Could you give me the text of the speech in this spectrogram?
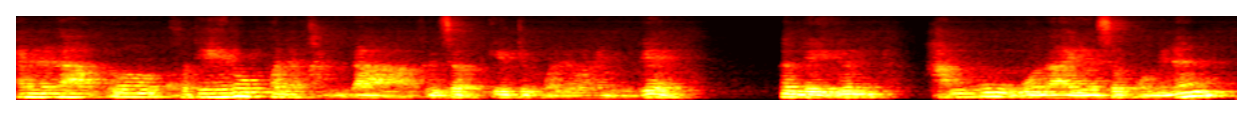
헬라어 그대로 번역한다. 그래서 이렇게 번역을 했는데, 근데 이건 한국 문화에서 보면은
